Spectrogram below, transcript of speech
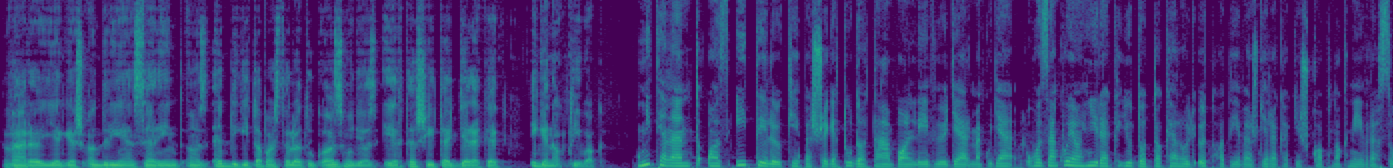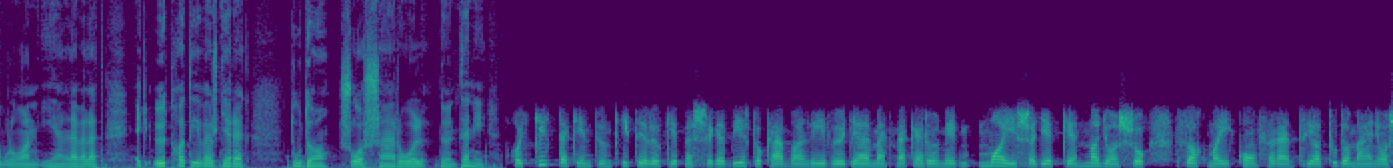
Várai Jeges Adrien szerint az eddigi tapasztalatuk az, hogy az értesített gyerekek igen aktívak. Mit jelent az ítélő képessége tudatában lévő gyermek? Ugye hozzánk olyan hírek jutottak el, hogy 5-6 éves gyerekek is kapnak névre szólóan ilyen levelet. Egy 5-6 éves gyerek tud a sorsáról dönteni? Hogy kit tekintünk ítélő képessége birtokában lévő gyermeknek, erről még ma is egyébként nagyon sok szakmai konferencia, tudományos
